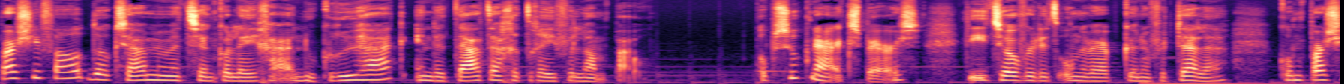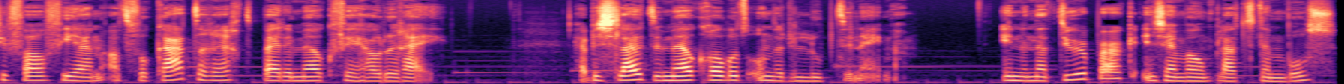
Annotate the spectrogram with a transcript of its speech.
Parsifal dook samen met zijn collega Anouk Ruhaak in de datagedreven landbouw. Op zoek naar experts die iets over dit onderwerp kunnen vertellen, komt Parsifal via een advocaat terecht bij de melkveehouderij. Hij besluit de melkrobot onder de loep te nemen. In een natuurpark in zijn woonplaats Den Bosch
